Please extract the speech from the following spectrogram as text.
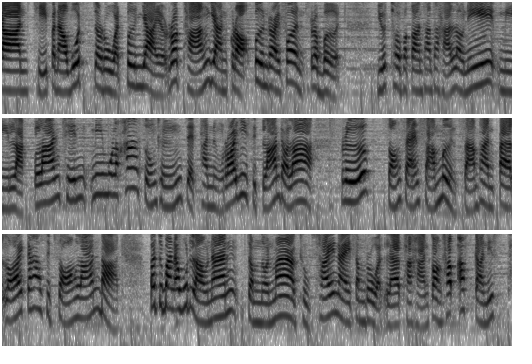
ยาน ขีปนาวุธ จรวด ปืนใหญ่ รถถัง ยานเกราะ ปืนไรเฟิล ระเบิด ยุทธโธปกรณ์ทางทหารเหล่านี้มีหลักล้านชิ้น มีมูลค่าสูงถึง 7,120 ล้านดอลลาร์หรือ 233,892 ล้านบาท ปัจจุบันอาวุธเหล่านั้นจำนวนมากถูกใช้ในตำรวจและทหารกองทัพอัฟกานิสถ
